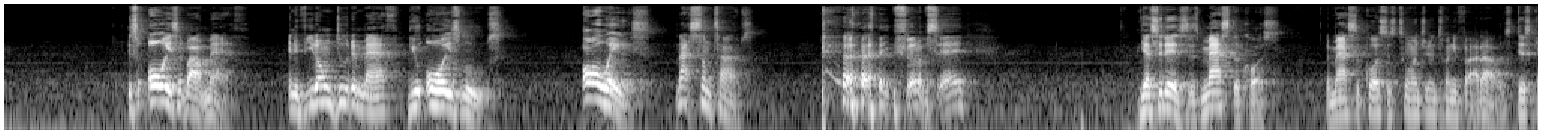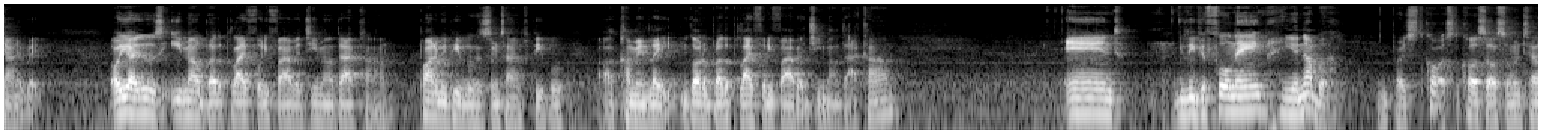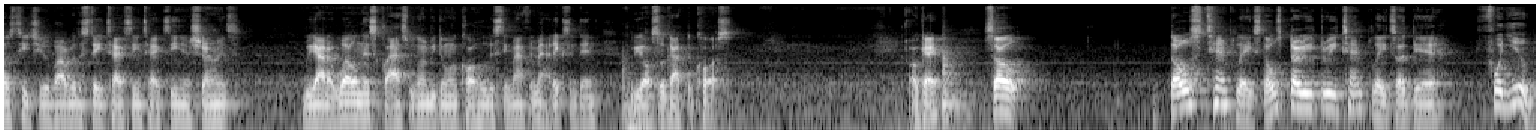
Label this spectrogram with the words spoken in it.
It's always about math. And if you don't do the math, you always lose. Always, not sometimes. you feel what I'm saying? Yes, it is. It's master course. The master course is $225, discounted rate. All you gotta do is email brotherpolight45 at gmail.com. Pardon me, people, because sometimes people uh, come in late. You go to brotherpolight45 at gmail.com and you leave your full name and your number. You purchase the course. The course also entails teach you about real estate taxing, taxing insurance. We got a wellness class we're going to be doing called Holistic Mathematics, and then we also got the course. Okay, so those templates, those 33 templates are there for you.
